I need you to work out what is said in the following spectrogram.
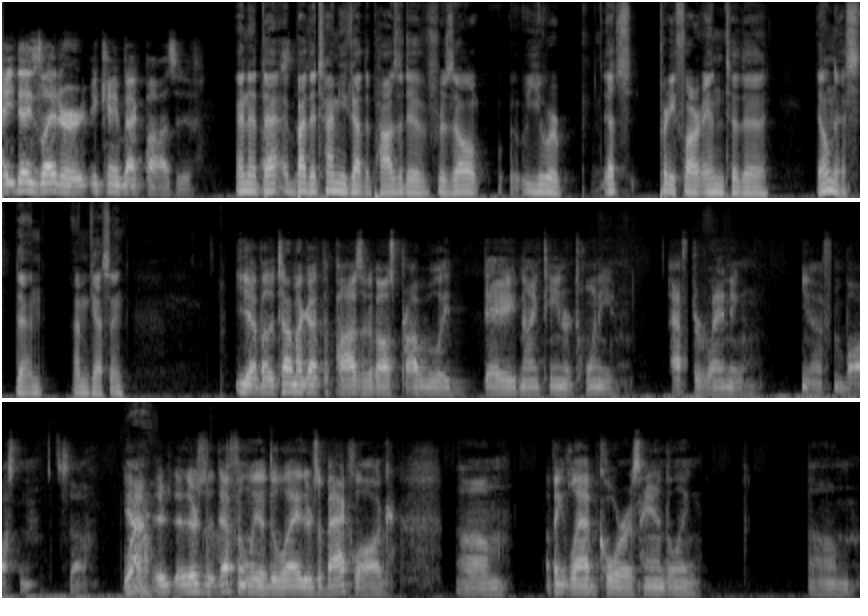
eight days later, it came back positive. And at that, by the time you got the positive result, you were that's pretty far into the illness. Then I'm guessing. Yeah, by the time I got the positive, I was probably day 19 or 20 after landing, you know, from Boston. So yeah, wow. there, there's a, definitely a delay. There's a backlog. Um, I think LabCorp is handling um,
